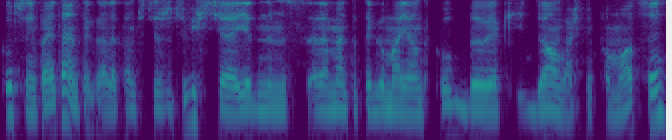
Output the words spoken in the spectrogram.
Kurczę, nie pamiętałem tego, ale tam przecież rzeczywiście jednym z elementów tego majątku był jakiś dom właśnie pomocy.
